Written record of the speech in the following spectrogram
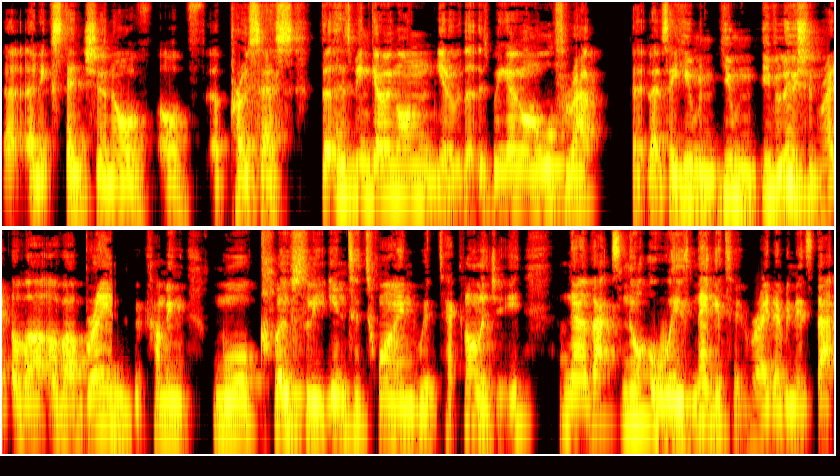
an extension of of a process that has been going on, you know, that has been going on all throughout uh, let's say human human evolution right of our of our brains becoming more closely intertwined with technology. Now that's not always negative right? I mean it's that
